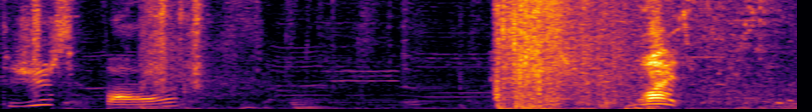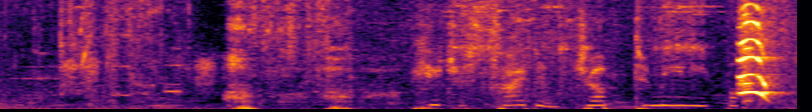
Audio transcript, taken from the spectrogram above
Did you just fall? What? Oh, oh, he just tried to jump to me and he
